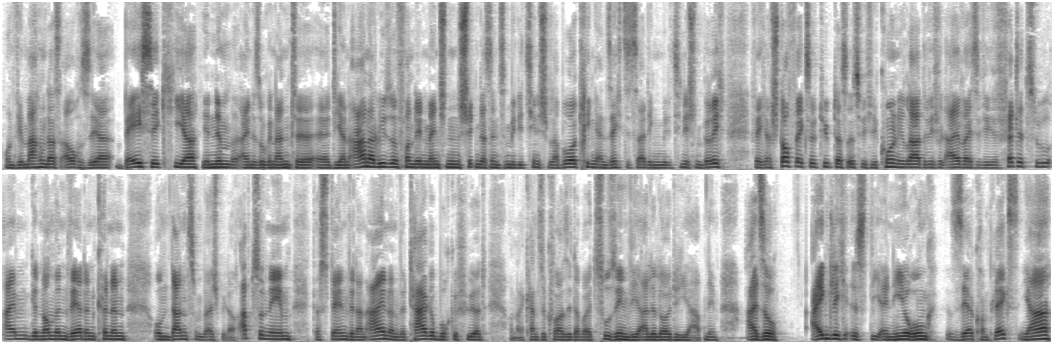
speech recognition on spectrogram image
und wir machen das auch sehr basic hier. Wir nehmen eine sogenannte äh, DNA-Analyse von den Menschen, schicken das ins medizinische Labor, kriegen einen 60-seitigen medizinischen Bericht, welcher Stoffwechseltyp das ist, wie viel Kohlenhydrate, wie viel Eiweiße, wie viel Fette zu einem genommen werden können, um dann zum Beispiel auch abzunehmen. Das stellen wir dann ein und wird Tagebuch geführt und dann kannst du quasi dabei zusehen, wie alle Leute hier abnehmen. Also eigentlich ist die Ernährung sehr komplex, ja,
